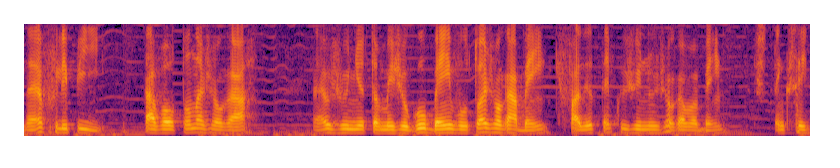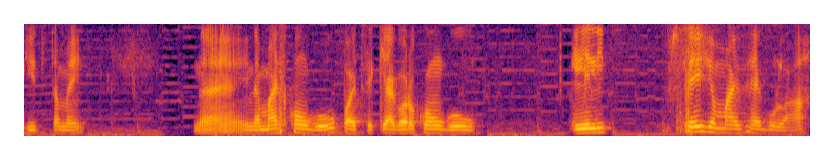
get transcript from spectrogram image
Né? O Felipe tá voltando a jogar. Né? O Juninho também jogou bem, voltou a jogar bem, que fazia tempo que o Juninho jogava bem. Isso tem que ser dito também. Né? Ainda mais com o gol, pode ser que agora com o gol ele seja mais regular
